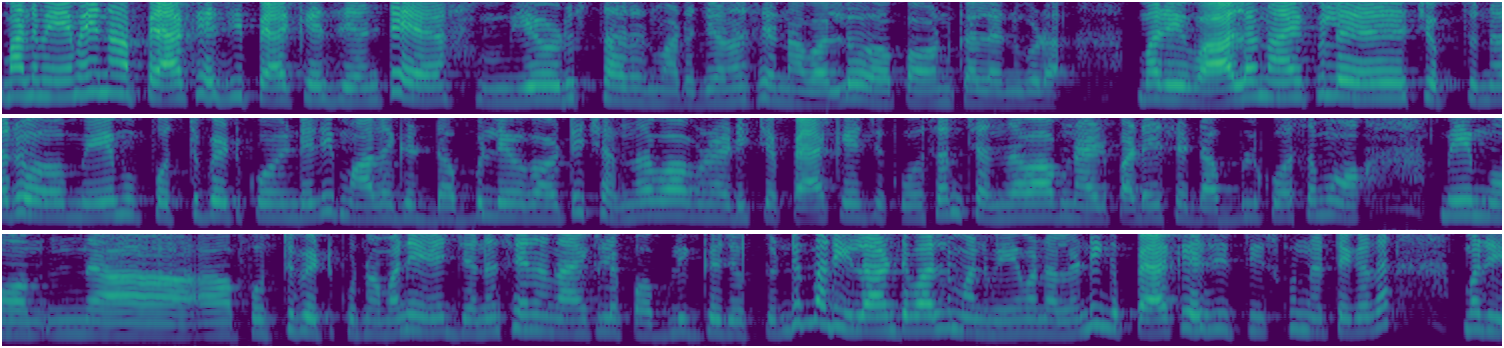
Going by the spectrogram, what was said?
మనం ఏమైనా ప్యాకేజీ ప్యాకేజీ అంటే ఏడుస్తారనమాట జనసేన వాళ్ళు పవన్ కళ్యాణ్ కూడా. మరి వాళ్ళ నాయకులే చెప్తున్నారు మేము పొత్తు పెట్టుకోండేది మా దగ్గర డబ్బులు లేవు కాబట్టి చంద్రబాబు నాయుడు ఇచ్చే ప్యాకేజీ కోసం చంద్రబాబు నాయుడు పడేసే డబ్బుల కోసము మేము పొత్తు పెట్టుకున్నామని జనసేన నాయకులే పబ్లిక్గా చెప్తుంటే మరి ఇలాంటి వాళ్ళని మనం ఏమనాలండి? ఇంకా ప్యాకేజీ తీసుకున్నట్టే కదా. మరి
